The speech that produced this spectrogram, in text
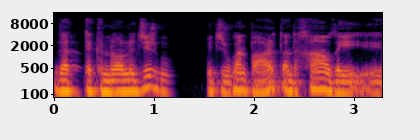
that technologies, which is one part, and how they,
